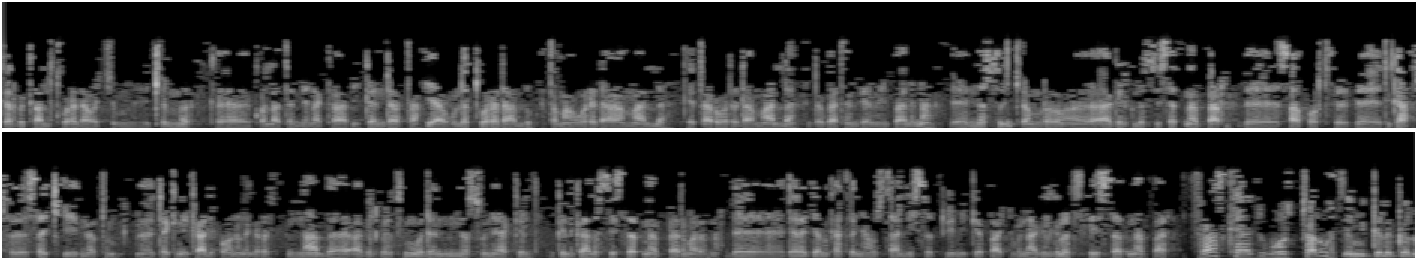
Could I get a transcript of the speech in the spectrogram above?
ቅርብ ካሉት ወረዳዎችም ጭምር ከቆላ ተንቤን አካባቢ ገንዳብታ ያው ሁለት ወረዳ አሉ። ከተማ ወረዳም አለ፣ ገጠር ወረዳም አለ ደጋ ተንቤን የሚባልና እነሱን ጨምሮ አገልግሎት ሲሰጥ ነበር። በ support በድጋፍ ሰጪነቱም technically በሆነ ነገሮች እና በአገልግሎቱም ወደ እነሱን ያክል ግልጋሎት ሲሰጥ ነበር ማለት ነው። በደረጃ መካከለኛ ሆስፒታል ሊሰጡ የሚገባቸውን አገልግሎት ሲሰጥ ነበር። ስራ አስኪያጁ በሆስፒታል ውስጥ የሚገለገሉ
